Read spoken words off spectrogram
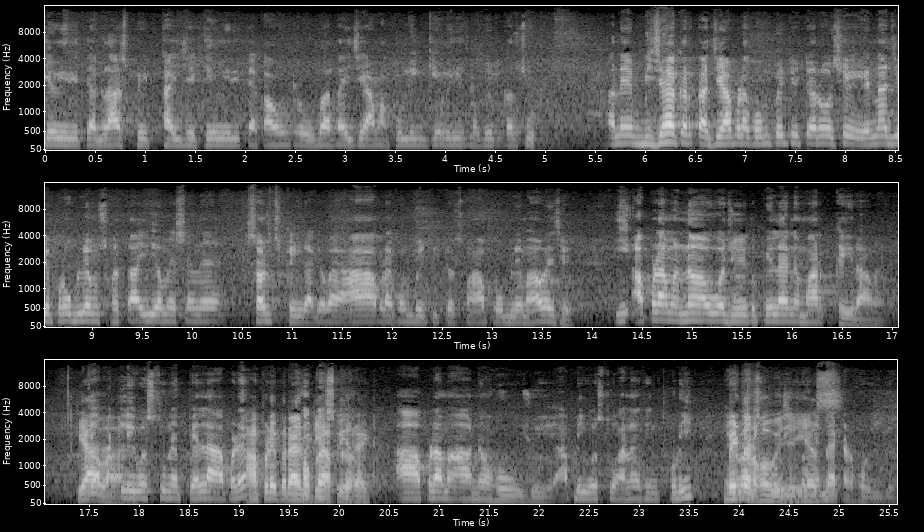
કેવી રીતે ગ્લાસ ફિટ થાય છે કેવી રીતે કાઉન્ટર ઊભા થાય છે આમાં કુલિંગ કેવી રીતે ફિટ કરશું. અને બીજા કરતાં જે આપણા કોમ્પિટિટરો છે એના જે પ્રોબ્લેમ્સ હતા એ અમે છે ને સર્ચ કર્યા કે ભાઈ આ આપણા કોમ્પિટિટર્સમાં આ પ્રોબ્લેમ આવે છે. એ આપણામાં ન આવવા જોઈએ તો પહેલા એને માર્ક કર્યા વાત આટલી વસ્તુને પહેલા આપણે આપણે પ્રાયોરિટી આપીએ રાઈટ આ આપણામાં આ ન હોવું જોઈએ. આપણી વસ્તુ આનાથી થોડી બેટર હોવી જોઈએ, બેટર હોવી જોઈએ.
